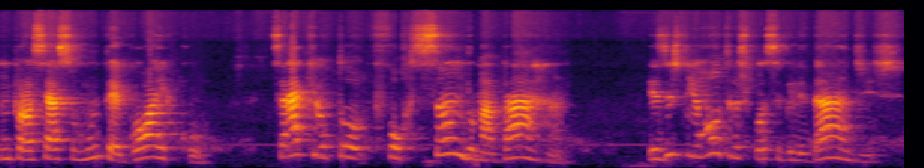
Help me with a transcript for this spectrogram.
um processo muito egóico? Será que eu estou forçando uma barra? Existem outras possibilidades?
